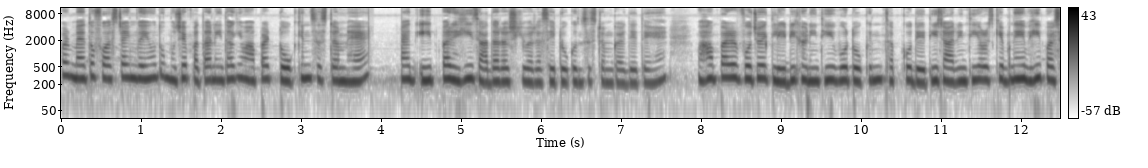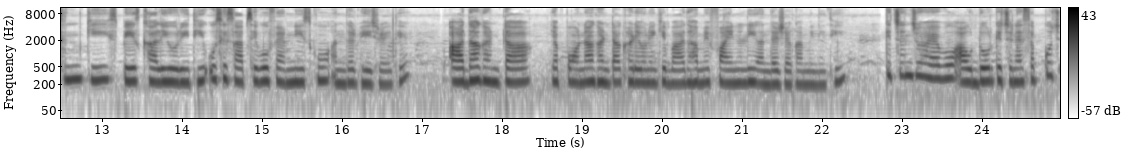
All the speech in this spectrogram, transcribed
पर मैं तो फ़र्स्ट टाइम गई हूँ तो मुझे पता नहीं था कि वहाँ पर टोकन सिस्टम है। शायद ईद पर ही ज़्यादा रश की वजह से टोकन सिस्टम कर देते हैं। वहाँ पर वो जो एक लेडी खड़ी थी, वो टोकन सबको देती जा रही थी और उसके बाद भी पर्सन की स्पेस खाली हो रही थी। उस हिसाब से वो फैमिलीज़ को अंदर भेज रहे थे। आधा घंटा या पौना घंटा खड़े होने के बाद हमें फाइनली अंदर जगह मिली थी। किचन जो है वो आउटडोर किचन है। सब कुछ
